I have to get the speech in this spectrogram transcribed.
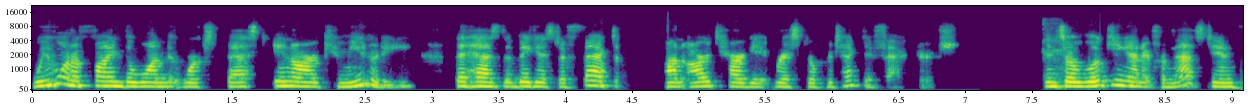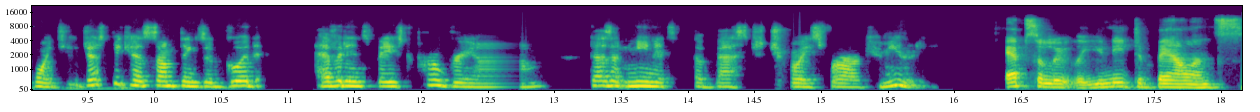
We want to find the one that works best in our community that has the biggest effect on our target risk or protective factors. And so, looking at it from that standpoint, too, just because something's a good evidence based program doesn't mean it's the best choice for our community absolutely you need to balance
